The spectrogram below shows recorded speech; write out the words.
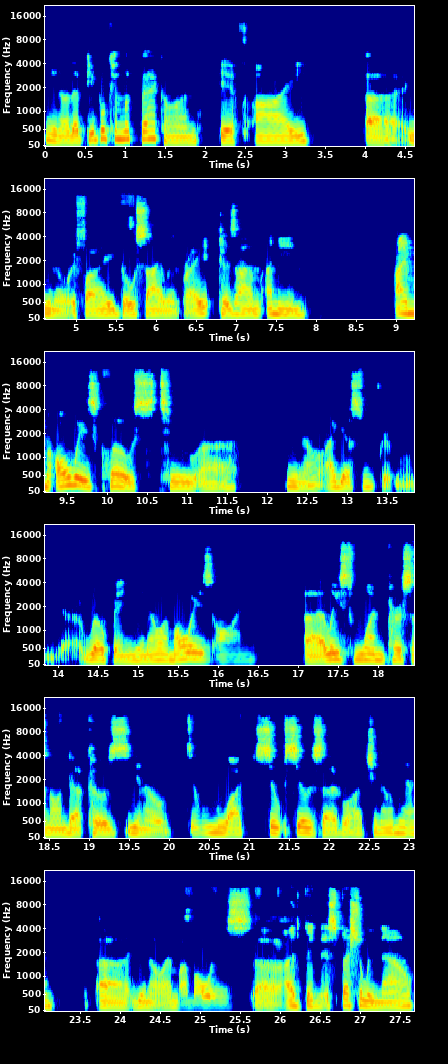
you know, that people can look back on if I, uh, you know, if I go silent, right? Because I'm, I mean I'm always close to, uh, you know, I guess roping, you know, I'm always on, uh, at least one person on DuckCo's, you know, watch, su- suicide watch, you know, man. uh, you know, I'm, I'm always, uh, I've been, especially now,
